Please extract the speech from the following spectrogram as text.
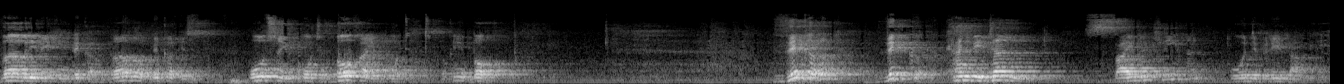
verbally making dhikr. Verbal dhikr is also important. Both are important. Okay, both. Dhikr, dhikr can be done silently and audibly loudly.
